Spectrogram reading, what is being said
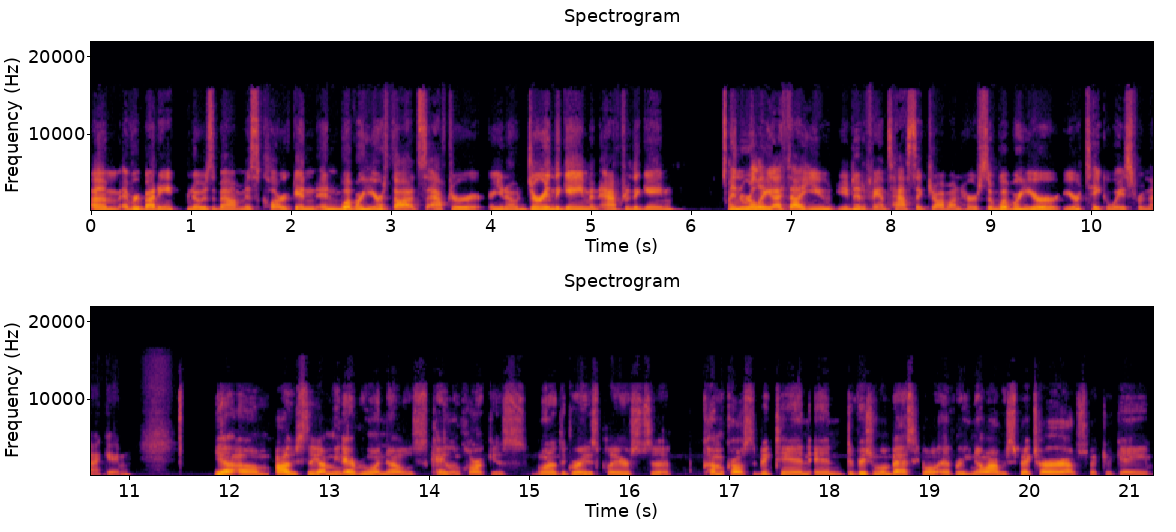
Um, everybody knows about Miss Clark, and and what were your thoughts after you know during the game and after the game? And really, I thought you you did a fantastic job on her. So, what were your your takeaways from that game? Yeah, um, obviously, I mean, everyone knows Caitlin Clark is one of the greatest players to come across the Big Ten and Division One basketball ever. You know, I respect her. I respect her game.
